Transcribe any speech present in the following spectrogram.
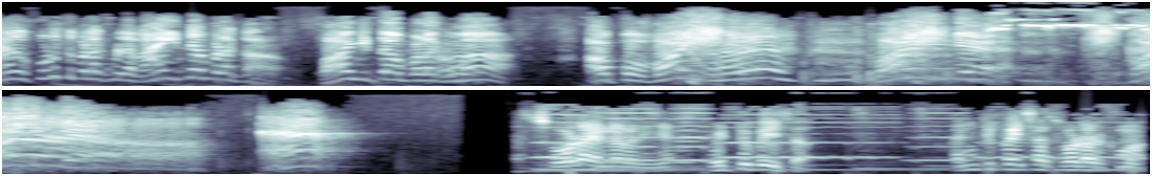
நாங்க கொடுத்து பழக்கம் வாங்கிட்டேன் பழக்கம். வாங்கிட்டான் பழக்கமா? அப்ப வாங்கிக்க வாங்கிக்க வாங்கிக்க சோடா என்ன வரீங்க எட்டு பைசா. அஞ்சு பைசா சோடா இருக்குமா?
